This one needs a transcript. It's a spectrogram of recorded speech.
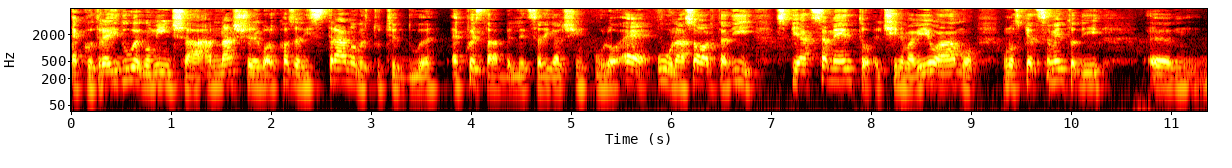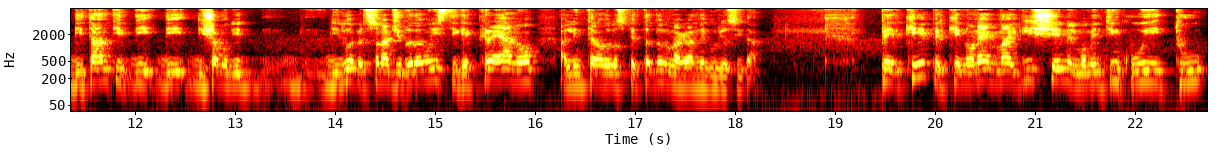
Ecco, tra i due comincia a nascere qualcosa di strano per tutti e due. È questa la bellezza di Calci in culo. È una sorta di spiazzamento, il cinema che io amo, uno spiazzamento di, ehm, di tanti, di, di, diciamo, di, di due personaggi protagonisti che creano all'interno dello spettatore una grande curiosità. perché? Perché non è mai cliché nel momento in cui tu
